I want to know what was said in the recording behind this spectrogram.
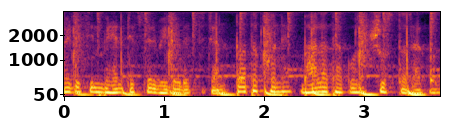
মেডিসিন বা হেলথ টিপসের ভিডিও দেখতে চান। ততক্ষণে ভালো থাকুন, সুস্থ থাকুন।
